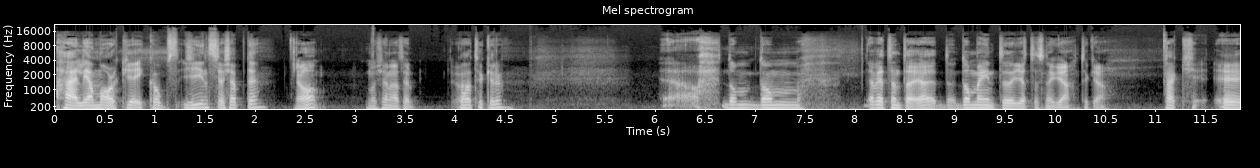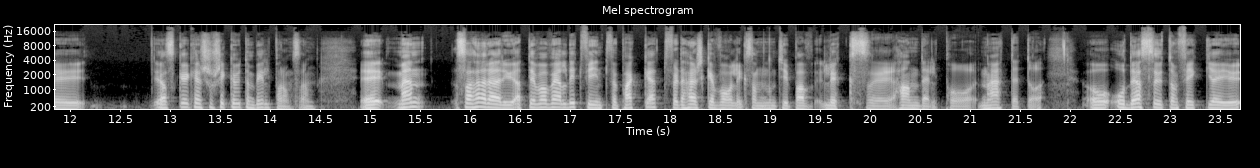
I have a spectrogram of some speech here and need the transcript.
härliga Marc Jacobs jeans jag köpte? Ja, de känner jag till. Vad tycker du? Ja, de, de, jag vet inte, de är inte jättesnygga tycker jag. Tack. Eh, jag ska kanske skicka ut en bild på dem sen. Eh, men så här är det ju att det var väldigt fint förpackat, för det här ska vara liksom någon typ av lyxhandel på nätet då. Och, och dessutom fick jag ju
